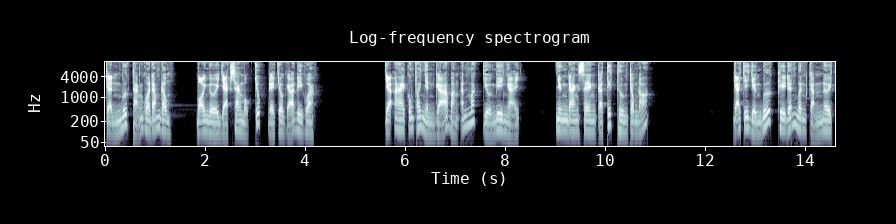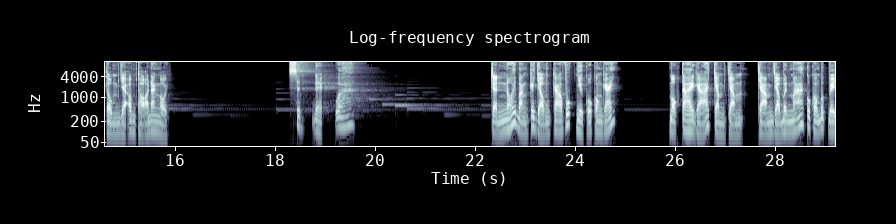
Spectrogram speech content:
Trịnh bước thẳng qua đám đông, Mọi người dạt sang một chút để cho gã đi qua. Và ai cũng phải nhìn gã bằng ánh mắt vừa nghi ngại, Nhưng đang xen cả tiếc thương trong đó. Gã chỉ dừng bước khi đến bên cạnh nơi Tùng và ông Thọ đang ngồi. Xinh đẹp quá. Trịnh nói bằng cái giọng cao vút như của con gái. Một tay gã chậm chậm Chạm vào bên má của con búp bê.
